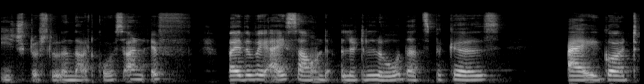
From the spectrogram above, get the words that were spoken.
each crystal in that course. And if, by the way, I sound a little low, that's because I got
